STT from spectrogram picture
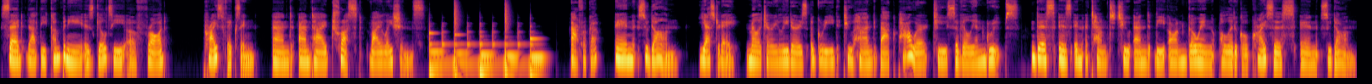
said that the company is guilty of fraud, price fixing, and antitrust violations. Africa. In Sudan, yesterday, military leaders agreed to hand back power to civilian groups. This is an attempt to end the ongoing political crisis in Sudan.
